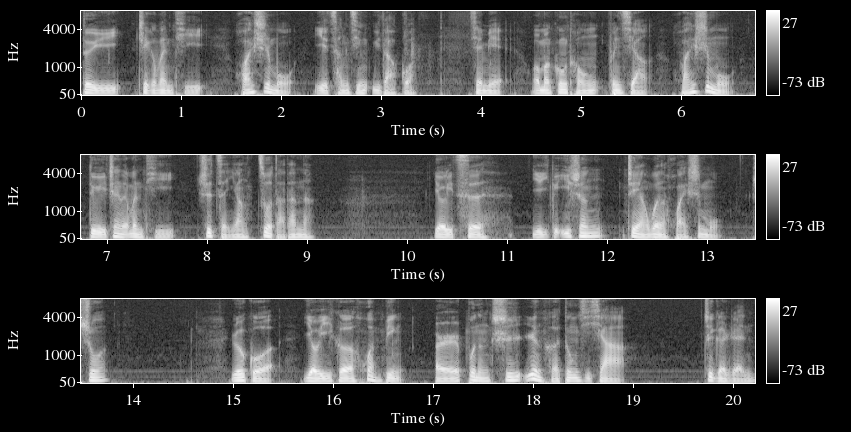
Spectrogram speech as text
对于这个问题，怀世母也曾经遇到过。下面我们共同分享怀世母对于这样的问题是怎样作答的呢？有一次，有一个医生这样问怀师母说：“如果有一个患病而不能吃任何东西下，这个人，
